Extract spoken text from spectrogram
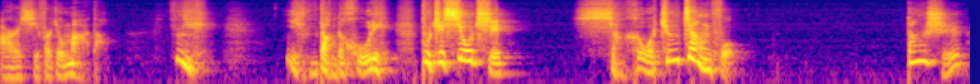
儿媳妇就骂道：“你淫荡的狐狸，不知羞耻，想和我争丈夫！”当时，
